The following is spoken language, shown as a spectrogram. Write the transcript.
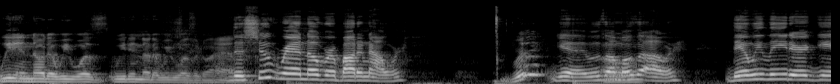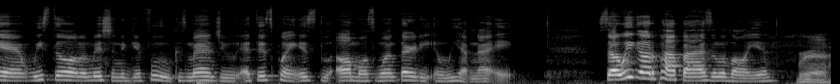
We didn't know that we was. We didn't know that we wasn't gonna have. The shoot ran over about an hour. really? Yeah, it was almost oh. an hour. Then we leave there again. We still on a mission to get food because, mind you, at this point it's almost 1.30 and we have not ate. So we go to Popeyes in Livonia. Bruh.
